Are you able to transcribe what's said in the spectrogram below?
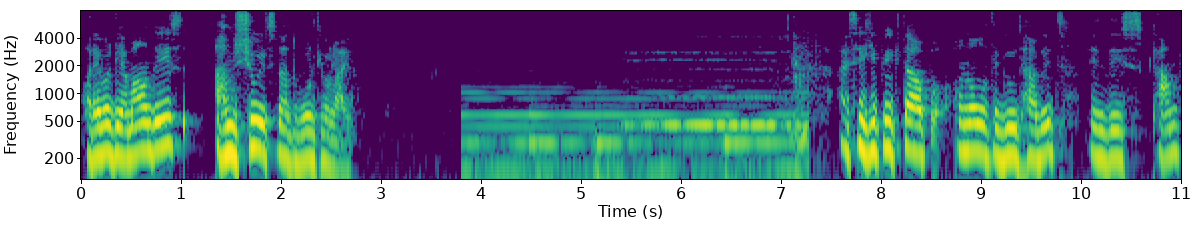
whatever the amount is, I'm sure it's not worth your life. I see he picked up on all of the good habits in this camp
